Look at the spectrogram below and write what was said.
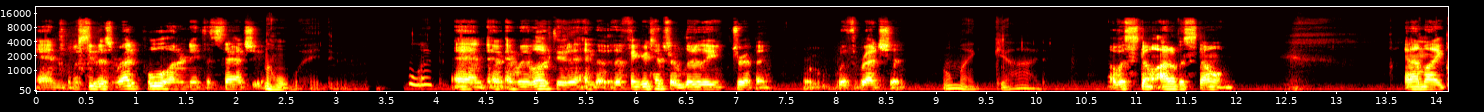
and we see this red pool underneath the statue, No way, dude. What? and and, and we look, dude, and the, the fingertips are literally dripping with red shit Oh my god. of a stone out of a stone. And I'm like,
